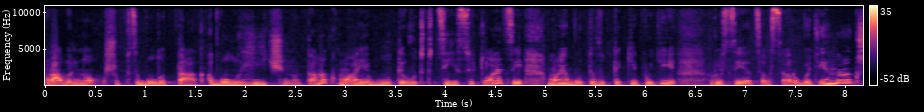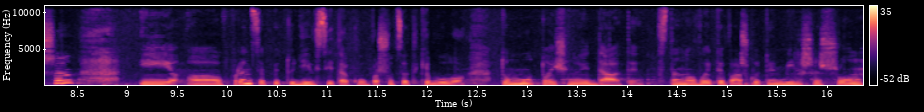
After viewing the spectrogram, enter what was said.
правильно, щоб це було так, або логічно, так має бути от в цій ситуації, має бути от такі події. Росія це все робить інакше, і е, в принципі тоді всі так, опа, що це таке було. Тому точної дати встановити важко, тим більше, що.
